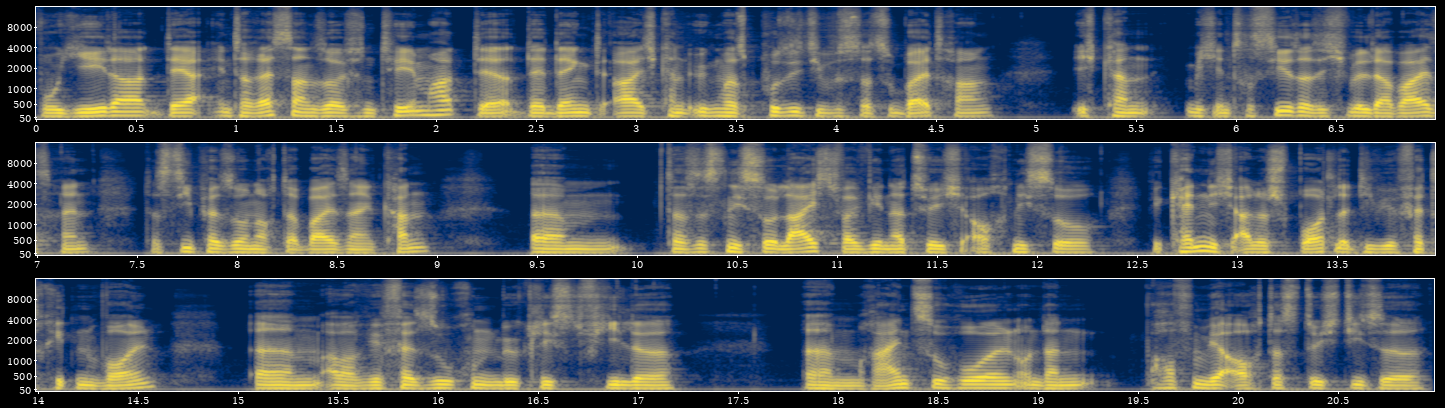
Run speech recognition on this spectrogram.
wo jeder, der Interesse an solchen Themen hat, der, der denkt, ah, ich kann irgendwas Positives dazu beitragen, ich kann, mich interessiert dass ich will dabei sein, dass die Person auch dabei sein kann. Ähm, das ist nicht so leicht, weil wir natürlich auch nicht so, wir kennen nicht alle Sportler, die wir vertreten wollen, ähm, aber wir versuchen möglichst viele ähm, reinzuholen und dann hoffen wir auch, dass durch diese,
